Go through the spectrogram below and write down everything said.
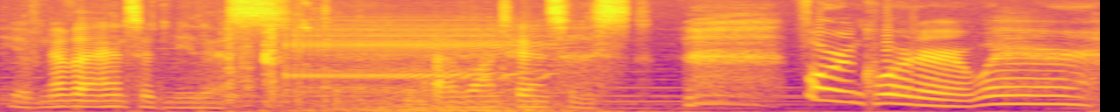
You have never answered me this. I want answers. Foreign quarter. Where,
